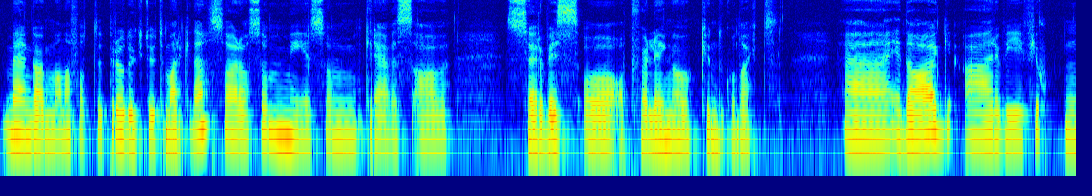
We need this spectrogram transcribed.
med en gang man har fått et produkt ut i markedet, så er det også mye som kreves av service og oppfølging og kundekontakt. I dag er vi 14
